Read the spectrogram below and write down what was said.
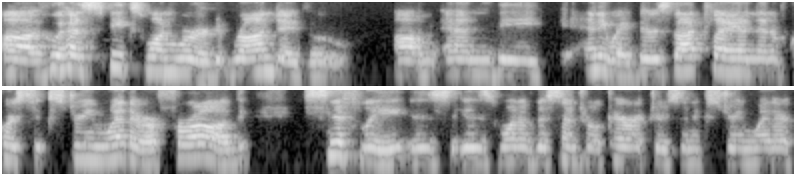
uh, who has speaks one word, rendezvous. Um, and the anyway, there's that play, and then of course extreme weather. A frog, Sniffly, is is one of the central characters in extreme weather.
